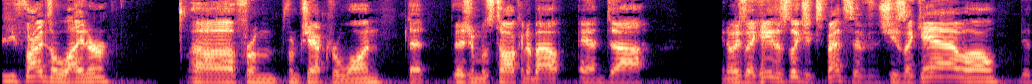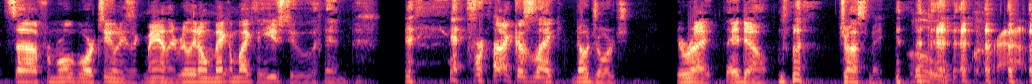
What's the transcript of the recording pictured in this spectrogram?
he finds a lighter uh from from chapter one that vision was talking about and uh you know, he's like, "Hey, this looks expensive," and she's like, "Yeah, well, it's uh, from World War II." And he's like, "Man, they really don't make them like they used to." And, and Veronica's like, "No, George, you're right. They don't. Trust me." oh crap.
